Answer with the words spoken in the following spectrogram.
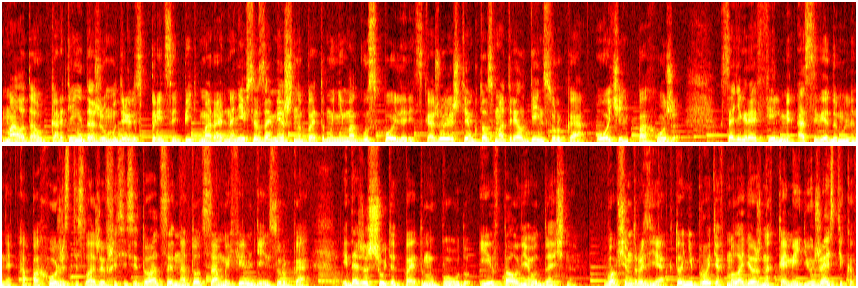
Мало того, к картине даже умудрились прицепить мораль. На ней все замешано, поэтому не могу спойлерить. Скажу лишь тем, кто смотрел «День сурка». Очень похоже. Кстати говоря, в фильме осведомлены о похожести сложившейся ситуации на тот самый фильм «День сурка». И даже шутят по этому поводу. И вполне удачно. В общем, друзья, кто не против молодежных комедий-ужастиков,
